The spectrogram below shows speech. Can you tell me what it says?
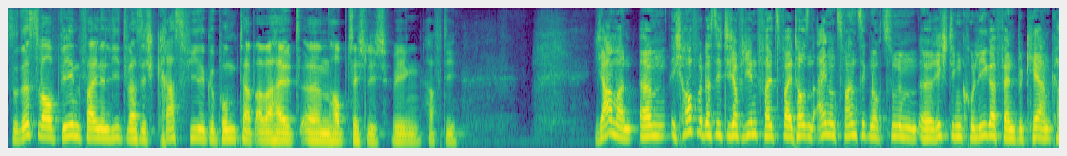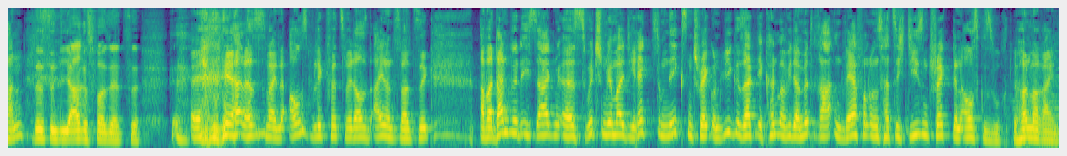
So, das war auf jeden Fall ein Lied, was ich krass viel gepumpt habe, aber halt ähm, hauptsächlich wegen Hafti. Ja, Mann, ähm, ich hoffe, dass ich dich auf jeden Fall 2021 noch zu einem äh, richtigen Kollega-Fan bekehren kann. Das sind die Jahresvorsätze. Äh, ja, das ist mein Ausblick für 2021. Aber dann würde ich sagen, äh, switchen wir mal direkt zum nächsten Track. Und wie gesagt, ihr könnt mal wieder mitraten, wer von uns hat sich diesen Track denn ausgesucht. Wir hören mal rein.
